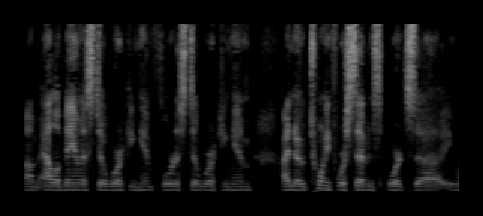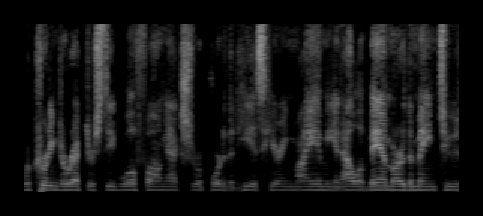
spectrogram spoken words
Um, Alabama's still working him. Florida's still working him. I know 24 7 Sports uh, recruiting director Steve Wiltfong actually reported that he is hearing Miami and Alabama are the main two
